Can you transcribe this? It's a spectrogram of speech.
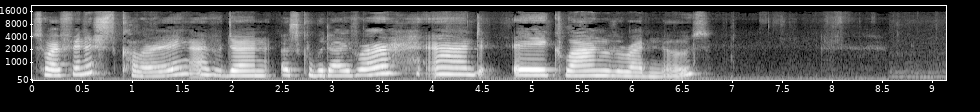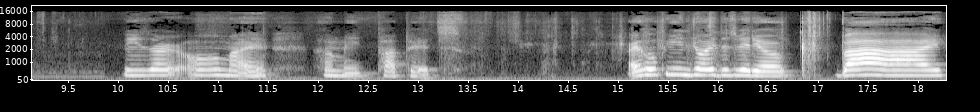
So I finished coloring. I've done a scuba diver and a clown with a red nose. These are all my homemade pop its. I hope you enjoyed this video. Bye!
